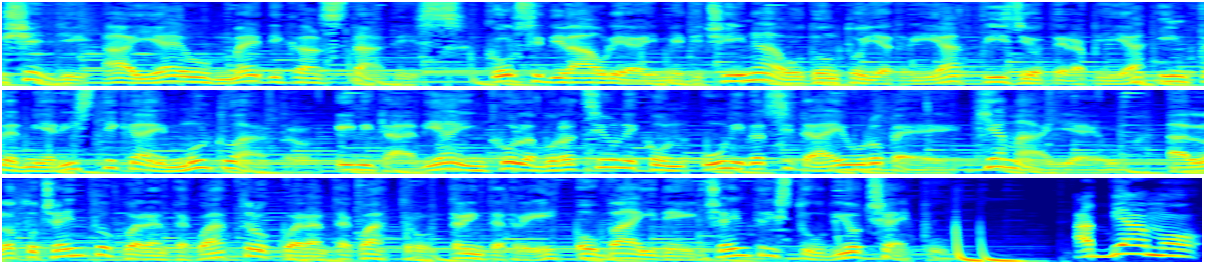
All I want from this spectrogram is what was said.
Scegli AIEU Medical Studies. Corsi di laurea in medicina, odontoiatria, fisioterapia, infermieristica e molto altro. In Italia in collaborazione con università europee. Chiama AIEU all'844 44 33 o vai nei centri studio CEPU. Abbiamo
